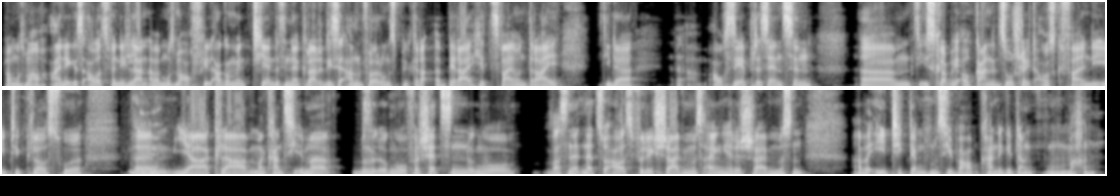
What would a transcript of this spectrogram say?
da muss man auch einiges auswendig lernen, aber muss man auch viel argumentieren. Das sind ja gerade diese Anforderungsbereiche 2 und 3, die da äh, auch sehr präsent sind. Ähm, die ist, glaube ich, auch gar nicht so schlecht ausgefallen, die Ethikklausur. Ähm, ja, klar, man kann sich immer ein bisschen irgendwo verschätzen, irgendwo was nicht, nicht so ausführlich schreiben, wie man es eigentlich hätte schreiben müssen. Aber Ethik, da muss man sich überhaupt keine Gedanken machen.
